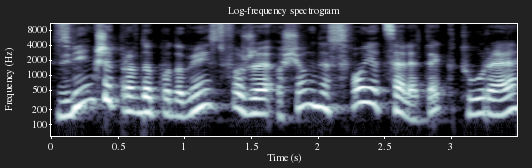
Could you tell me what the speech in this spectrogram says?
zwiększy prawdopodobieństwo, że osiągnę swoje cele, te, które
